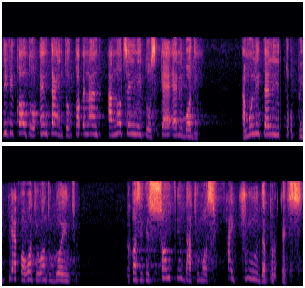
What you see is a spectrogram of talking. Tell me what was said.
difficult to enter into covenant, I'm not saying it to scare anybody. I'm only telling you to prepare for what you want to go into. Because it is something that you must fight through the process.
